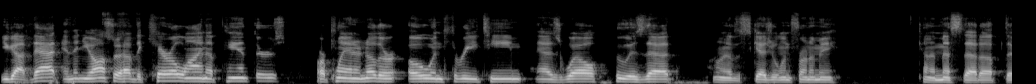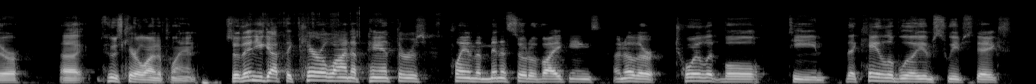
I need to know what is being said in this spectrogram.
You got that, and then you also have the Carolina Panthers are playing another 0 and 3 team as well. Who is that? I don't have the schedule in front of me. Kind of messed that up there. Uh, who's Carolina playing? So then you got the Carolina Panthers playing the Minnesota Vikings, another toilet bowl team, the Caleb Williams sweepstakes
